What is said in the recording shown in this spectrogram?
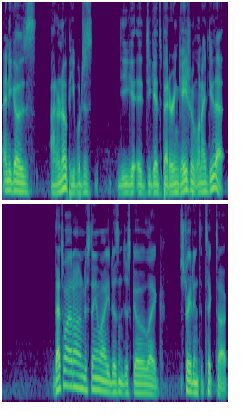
and he goes, "I don't know. People just you get it gets better engagement when I do that." That's why I don't understand why he doesn't just go like straight into TikTok.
